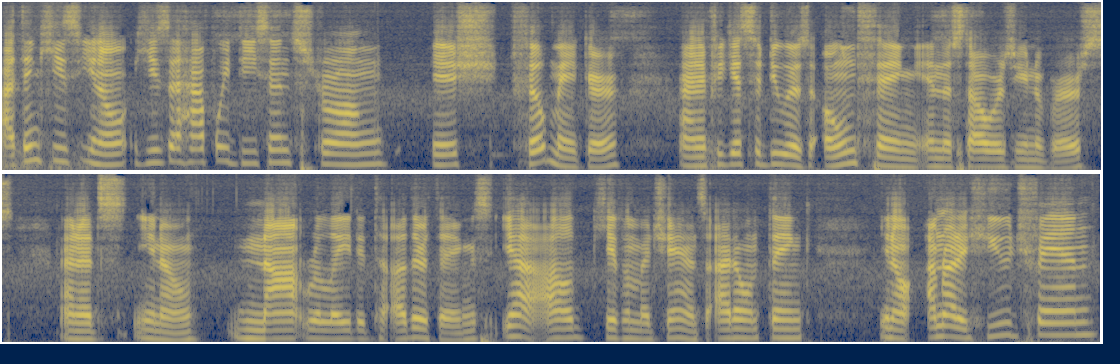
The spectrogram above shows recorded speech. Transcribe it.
I think he's, you know, he's a halfway decent, strong ish filmmaker. And if he gets to do his own thing in the Star Wars universe, and it's, you know, not related to other things, yeah, I'll give him a chance. I don't think you know, I'm not a huge fan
